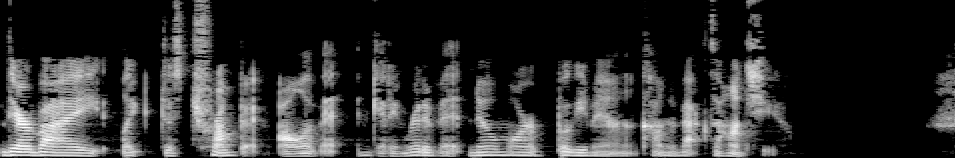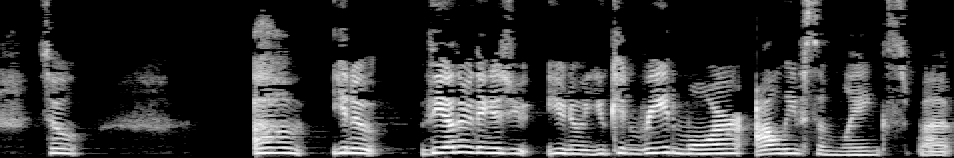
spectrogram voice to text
thereby like just trumpet all of it and getting rid of it. No more boogeyman coming back to haunt you. So, um, you know, the other thing is you you know you can read more. I'll leave some links, but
